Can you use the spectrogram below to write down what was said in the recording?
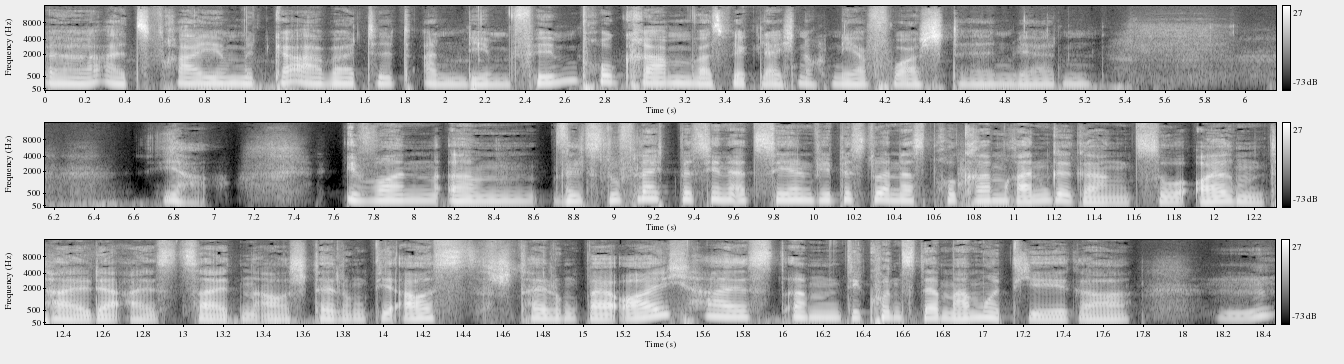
äh, als Freie mitgearbeitet an dem Filmprogramm, was wir gleich noch näher vorstellen werden. Ja, Yvonne, ähm, willst du vielleicht ein bisschen erzählen, wie bist du an das Programm rangegangen zu eurem Teil der Eiszeitenausstellung? Die Ausstellung bei euch heißt ähm, Die Kunst der Mammutjäger. Mhm.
